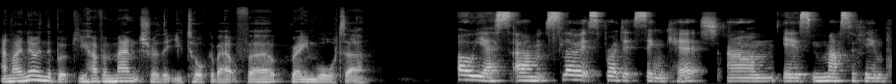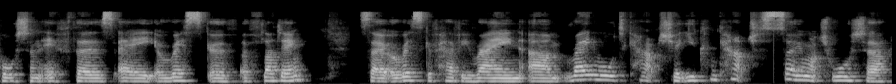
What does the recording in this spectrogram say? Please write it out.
And I know in the book you have a mantra that you talk about for rainwater. Oh, yes. Um, slow it, spread it, sink it um, is massively important if there's a, a risk of, of, flooding. So, a risk of heavy rain. Um, rainwater capture, you can capture so much water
